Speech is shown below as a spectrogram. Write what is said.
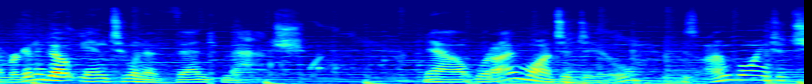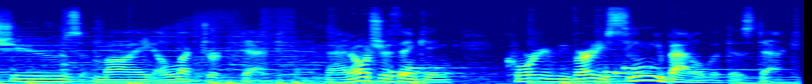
and we're going to go into an event match. Now, what I want to do is I'm going to choose my electric deck. Now, I know what you're thinking. Corey, we've already seen you battle with this deck.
